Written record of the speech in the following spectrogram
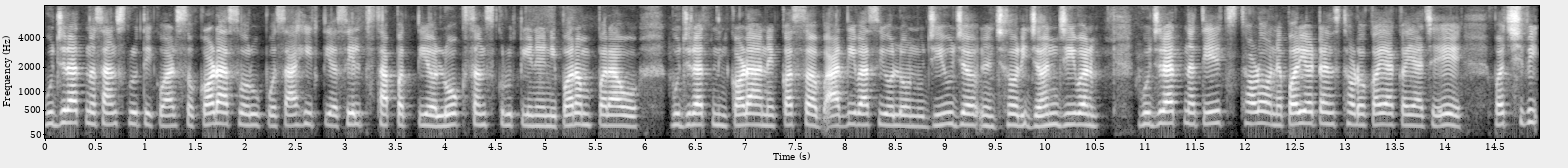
ગુજરાતનો સાંસ્કૃતિક વારસો કળા સ્વરૂપો, સાહિત્ય, શિલ્પ સ્થાપત્ય, લોક સંસ્કૃતિ અને એની પરંપરાઓ, ગુજરાતની કળા અને કસબ, આદિવાસીઓનું જીવ સોરી, જનજીવન, ગુજરાતના તીર્થ સ્થળો અને પર્યટન સ્થળો કયા કયા છે એ પછી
